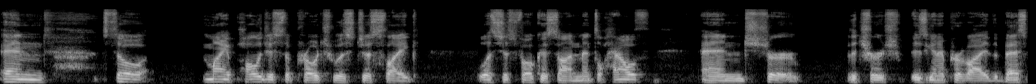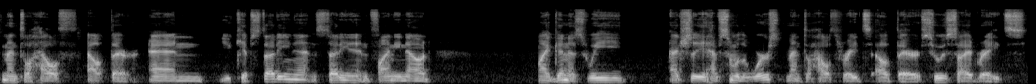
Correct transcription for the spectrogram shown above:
And so my apologist approach was just like, let's just focus on mental health. And sure, the church is going to provide the best mental health out there. And you keep studying it and studying it and finding out, my goodness, we actually have some of the worst mental health rates out there, suicide rates,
